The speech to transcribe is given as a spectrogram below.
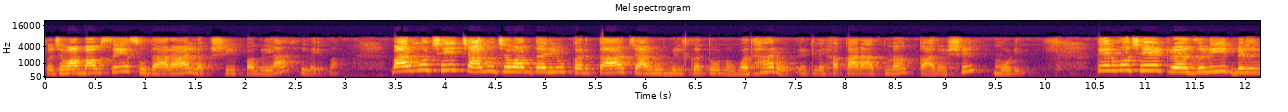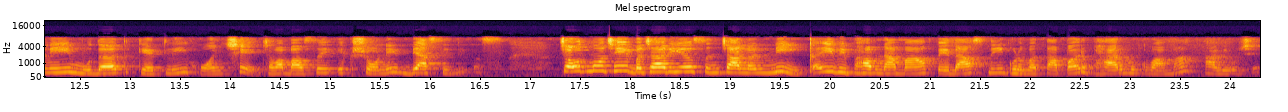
તો જવાબ આવશે, સુધારા લક્ષી પગલાં લેવા. બારમો છે, ચાલુ જવાબદારીઓ કરતા ચાલુ મિલકતોનો વધારો, એટલે હકારાત્મક કાર્યશીલ મૂડી. તેરમો છે ટ્રેઝરી બિલની મુદત કેટલી હોય છે? જવાબ આવશે એકસો ને બ્યાસી દિવસ. ચૌદમો છે, બજારીય સંચાલનની કઈ વિભાવનામાં પેદાશની ગુણવત્તા પર ભાર મૂકવામાં આવ્યો છે?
